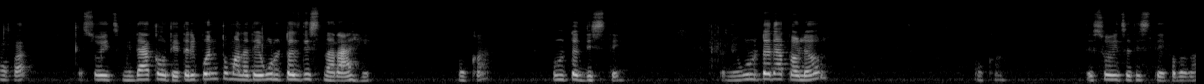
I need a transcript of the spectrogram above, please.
हो का? सोयीच मी दाखवते तरी पण तुम्हाला ते उलटच दिसणार आहे. हो का? उलट दिसते तर मी उलट दाखवल्यावर. हो का ते सोयीचं दिसते का बघा?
